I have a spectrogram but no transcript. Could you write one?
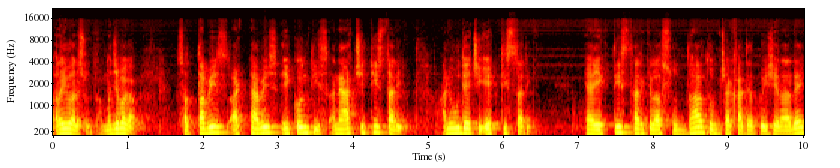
रविवार सुद्धा म्हणजे बघा सत्तावीस अठ्ठावीस एकोणतीस आणि आजची तीस तारीख आणि उद्याची एकतीस तारीख. ह्या एकतीस तारखेला सुद्धा तुमच्या खात्यात पैसे येणार आहे.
